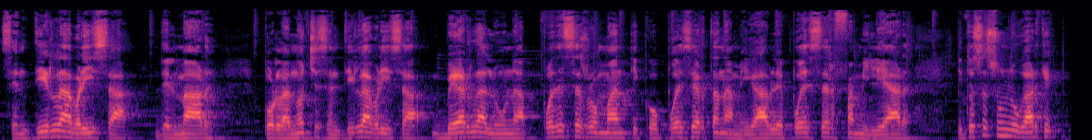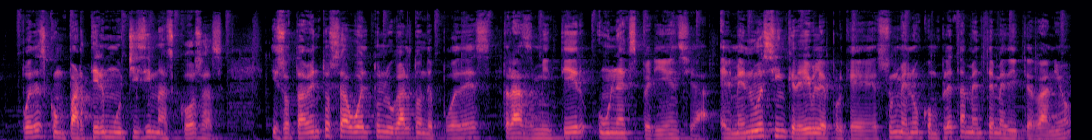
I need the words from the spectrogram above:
sentir la brisa del mar, por la noche sentir la brisa, ver la luna, puede ser romántico, puede ser tan amigable, puede ser familiar. Entonces es un lugar que puedes compartir muchísimas cosas. Y Sotavento se ha vuelto un lugar donde puedes transmitir una experiencia. El menú es increíble porque es un menú completamente mediterráneo,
